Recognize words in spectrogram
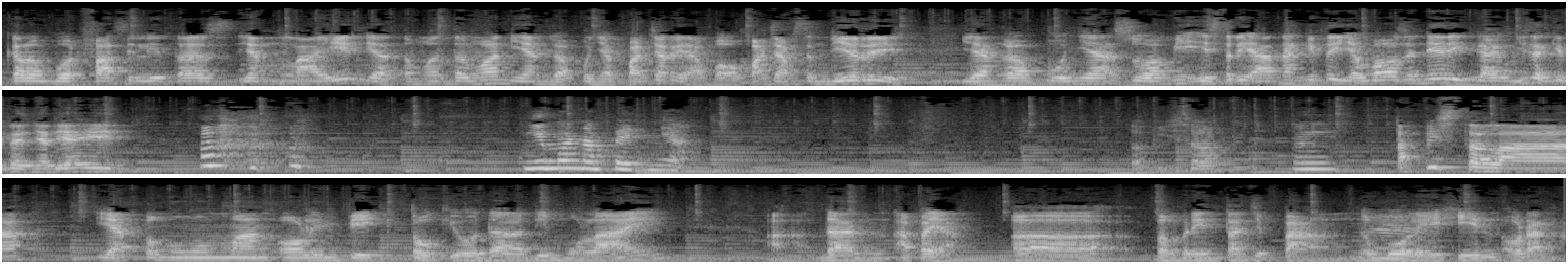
kalau buat fasilitas yang lain ya teman-teman yang nggak punya pacar ya bawa pacar sendiri yang nggak punya suami istri anak itu ya bawa sendiri nggak bisa kita nyediain Gimana petnya? Gak bisa. Hmm. Tapi setelah ya pengumuman Olimpik Tokyo udah dimulai ah, dan apa ya eh, pemerintah Jepang ngebolehin orang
